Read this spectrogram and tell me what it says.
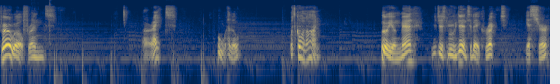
Farewell, friend. Alright. Oh, hello. What's going on? Hello, young man. You just moved in today, correct? Yes, sir.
